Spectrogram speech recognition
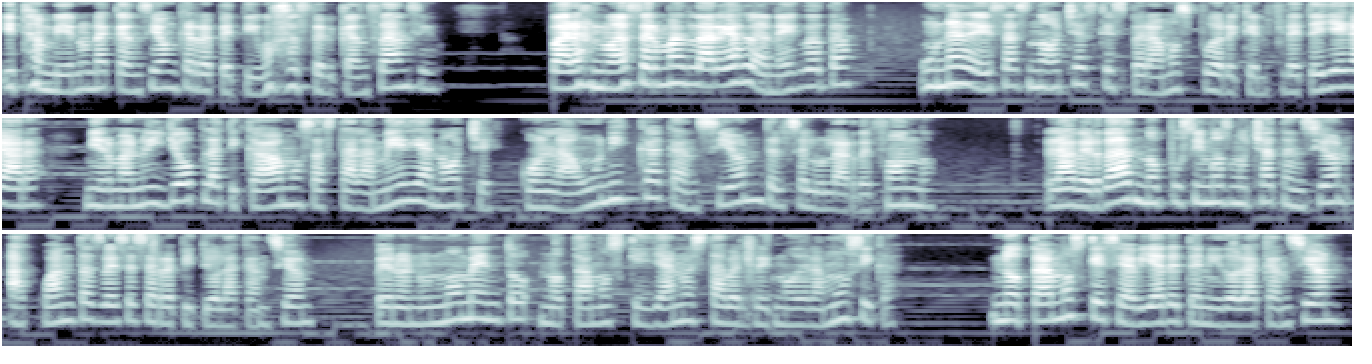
y también una canción que repetimos hasta el cansancio. Para no hacer más larga la anécdota, una de esas noches que esperamos por que el flete llegara, mi hermano y yo platicábamos hasta la medianoche con la única canción del celular de fondo. La verdad no pusimos mucha atención a cuántas veces se repitió la canción, pero en un momento notamos que ya no estaba el ritmo de la música. Notamos que se había detenido la canción,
